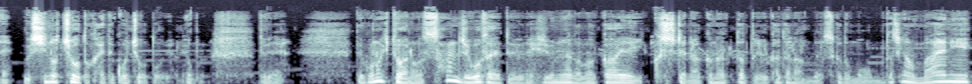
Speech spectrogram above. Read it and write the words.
ね、牛の蝶と書いて五丁と呼ぶというね、で、この人はあの35歳というね、非常になんか若いくして亡くなったという方なんですけども、私が前に、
